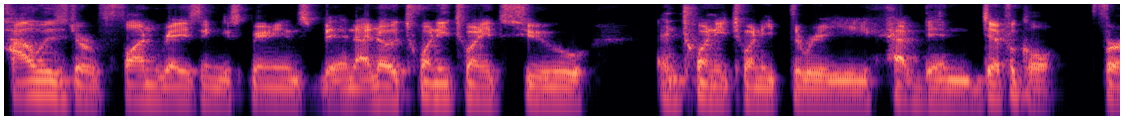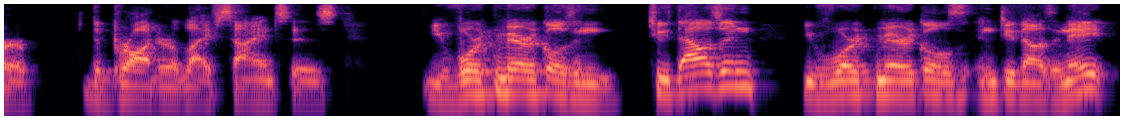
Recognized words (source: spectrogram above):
how has your fundraising experience been? I know 2022 and 2023 have been difficult for the broader life sciences you've worked miracles in 2000, you've worked miracles in 2008.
